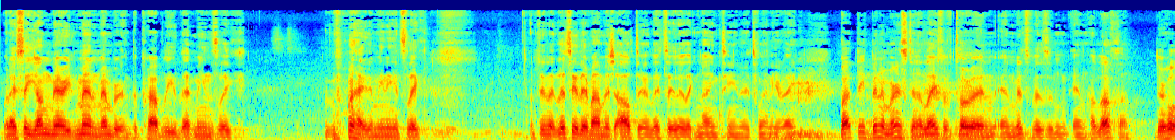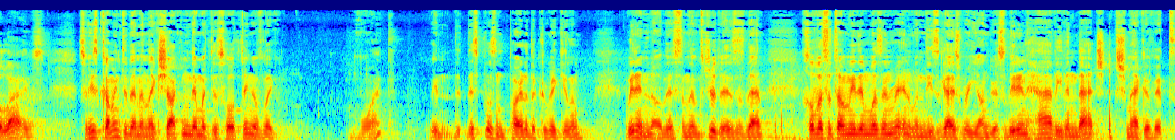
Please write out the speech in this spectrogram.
when I say young married men, remember, the probably, that means like, right, I mean, it's like, let's say they're mamish alter, let's say they're like 19 or 20, right? But they've been immersed in a life of Torah and, and mitzvahs and, and halacha their whole lives. So he's coming to them and like shocking them with this whole thing of like, what? We, this wasn't part of the curriculum. We didn't know this. And the truth is, is that Chovas Talmidim wasn't written when these guys were younger. So they didn't have even that shmek of it.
